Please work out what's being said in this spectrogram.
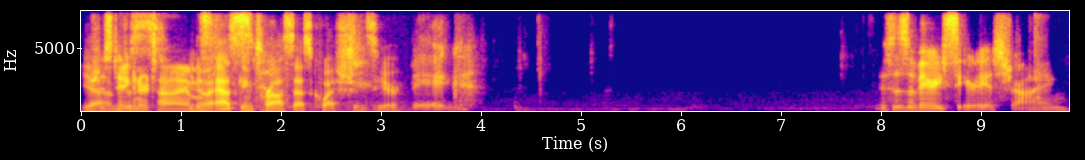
Yeah, She's I'm taking her time. You know, asking still- process questions here. Big. This is a very serious drawing.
